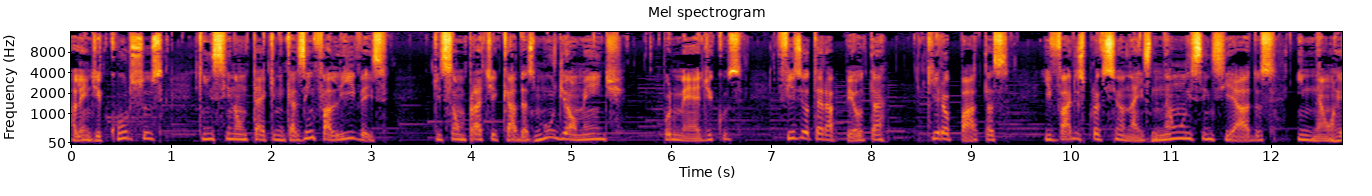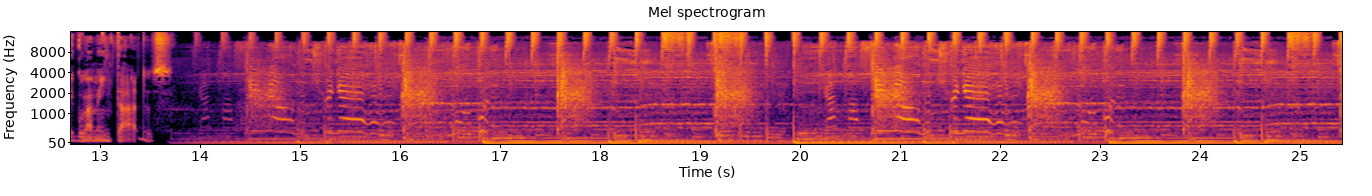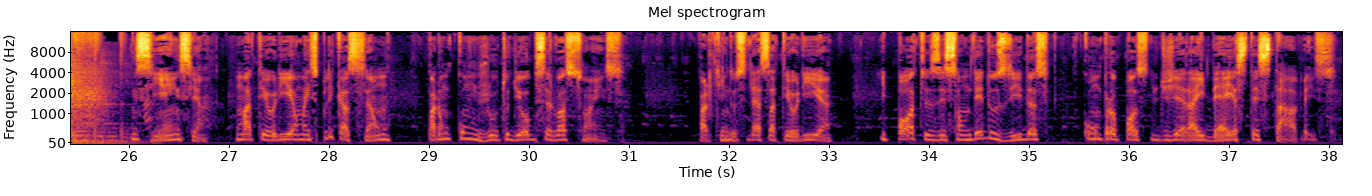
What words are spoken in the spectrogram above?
além de cursos que ensinam técnicas infalíveis que são praticadas mundialmente por médicos, fisioterapeuta, quiropatas e vários profissionais não licenciados e não regulamentados. Em ciência, uma teoria é uma explicação para um conjunto de observações. Partindo-se dessa teoria, hipóteses são deduzidas com o propósito de gerar ideias testáveis.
